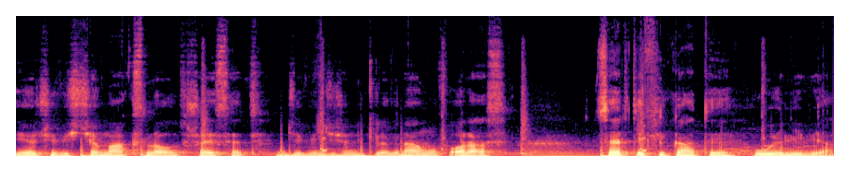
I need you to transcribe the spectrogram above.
i oczywiście max load 690 kg oraz certyfikaty Willivia.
